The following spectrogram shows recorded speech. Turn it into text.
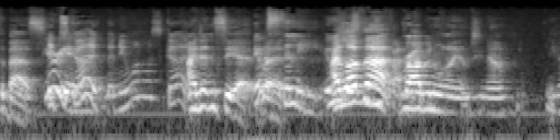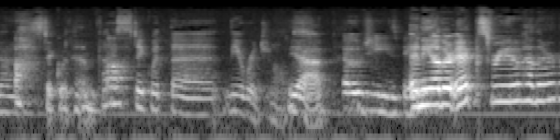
the best. Period. It's good. The new one was good. I didn't see it, It was silly. It was I love that funny. Robin Williams. You know, you gotta stick with him. Gotta Oh. stick with the the originals. Yeah. OGs, baby. Any other icks for you, Heather?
